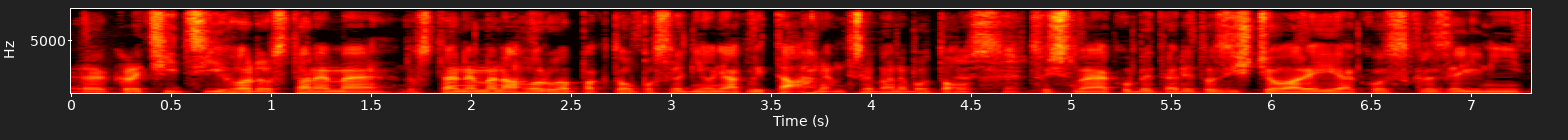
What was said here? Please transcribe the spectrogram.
eh, klečícího dostaneme, dostaneme nahoru a pak toho posledního nějak vytáhneme třeba nebo to, Jasně. což jsme jako by tady to zjišťovali jako skrze jiný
